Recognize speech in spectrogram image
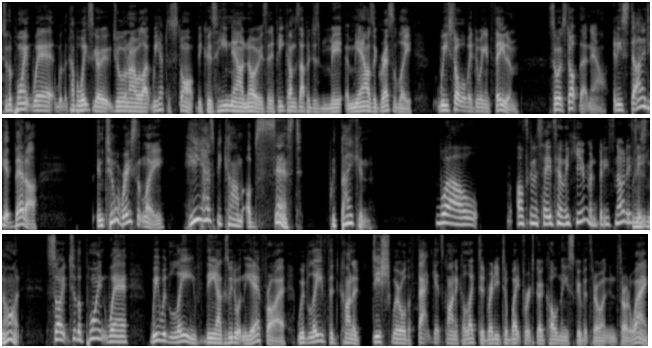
to the point where a couple of weeks ago, Julia and I were like, we have to stop because he now knows that if he comes up and just me- meows aggressively, we stop what we're doing and feed him. So we've stopped that now. And he's starting to get better. Until recently, he has become obsessed with bacon. Well, I was going to say he's only human, but he's not, is But he? he's not. So to the point where we would leave the uh, because we do it in the air fryer, we'd leave the kind of dish where all the fat gets kind of collected, ready to wait for it to go cold, and then you scoop it, throw it, and throw it away.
